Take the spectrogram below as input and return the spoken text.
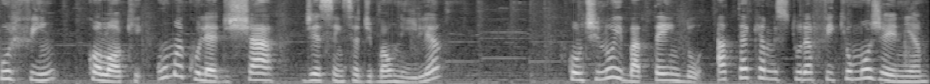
Por fim, coloque uma colher de chá de essência de baunilha. Continue batendo até que a mistura fique homogênea.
